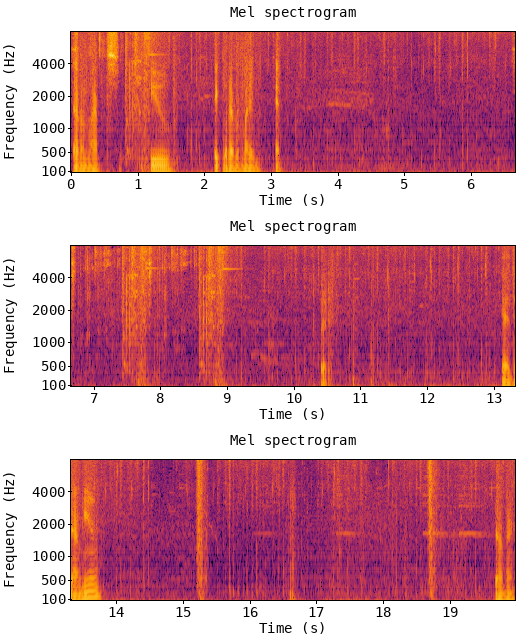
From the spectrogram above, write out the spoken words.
Seven left. You take whatever money we can. Good. Get down here. Down there.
